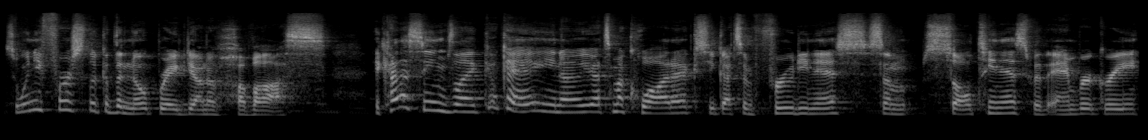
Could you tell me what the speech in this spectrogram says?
So when you first look at the note breakdown of Hawas, it kind of seems like, okay, you know, you got some aquatics, you got some fruitiness, some saltiness with ambergris.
